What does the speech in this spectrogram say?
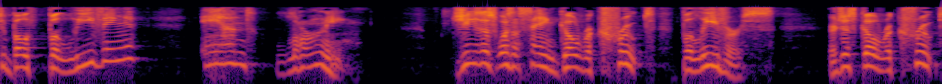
to both believing and learning. Jesus wasn't saying go recruit believers or just go recruit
